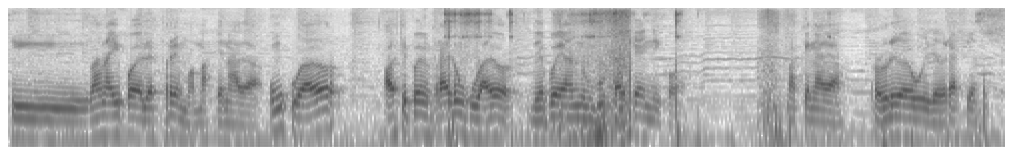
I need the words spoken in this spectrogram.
si van a ir por el extremo más que nada. Un jugador, a ver si pueden traer un jugador, le pueden dar un gusto al técnico. Más que nada. Rodrigo de Wilde, gracias.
